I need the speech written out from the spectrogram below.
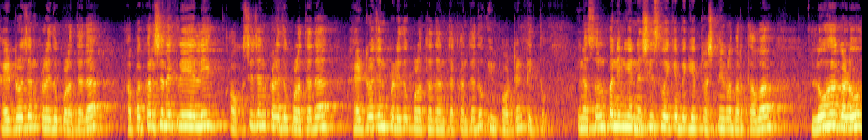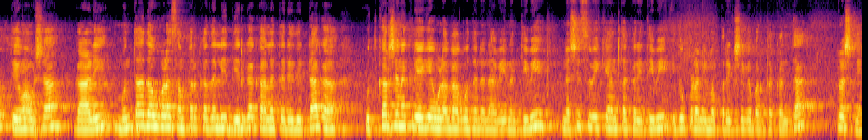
ಹೈಡ್ರೋಜನ್ ಕಳೆದುಕೊಳ್ಳುತ್ತದೆ ಅಪಕರ್ಷಣ ಕ್ರಿಯೆಯಲ್ಲಿ ಆಕ್ಸಿಜನ್ ಕಳೆದುಕೊಳ್ಳುತ್ತದೆ ಹೈಡ್ರೋಜನ್ ಪಡೆದುಕೊಳ್ಳುತ್ತದೆ ಅಂತಕ್ಕಂಥದ್ದು ಇಂಪಾರ್ಟೆಂಟ್ ಇತ್ತು. ಇನ್ನು ಸ್ವಲ್ಪ ನಿಮಗೆ ನಶಿಸುವಿಕೆ ಬಗ್ಗೆ ಪ್ರಶ್ನೆಗಳು ಬರ್ತಾವ. ಲೋಹಗಳು, ತೇವಾಂಶ, ಗಾಳಿ ಮುಂತಾದವುಗಳ ಸಂಪರ್ಕದಲ್ಲಿ ದೀರ್ಘಕಾಲ ತೆರೆದಿಟ್ಟಾಗ ಉತ್ಕರ್ಷಣ ಕ್ರಿಯೆಗೆ ಒಳಗಾಗುವುದನ್ನು ನಾವೇನಂತೀವಿ? ನಶಿಸುವಿಕೆ ಅಂತ ಕರಿತೀವಿ. ಇದು ಕೂಡ ನಿಮ್ಮ ಪರೀಕ್ಷೆಗೆ ಬರ್ತಕ್ಕಂಥ ಪ್ರಶ್ನೆ.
